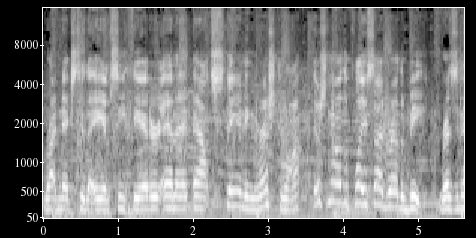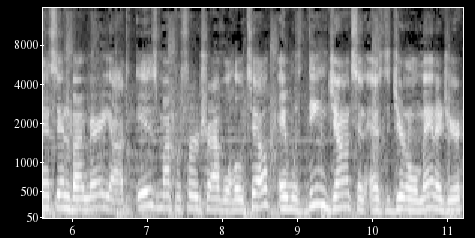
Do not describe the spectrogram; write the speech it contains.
right next to the AMC Theater, and an outstanding restaurant. There's no other place I'd rather be. Residence Inn by Marriott is my preferred travel hotel, and with Dean Johnson as the general manager,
